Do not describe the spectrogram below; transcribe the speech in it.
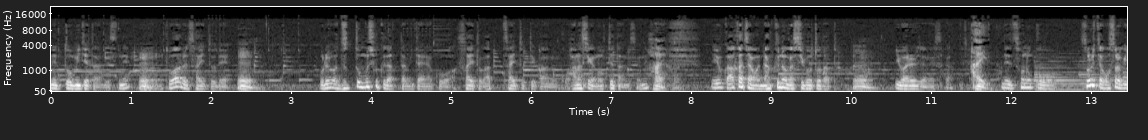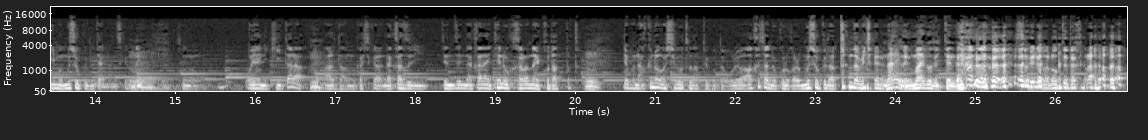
ネットを見てたんですね、うん。とあるサイトでうん俺はずっと無職だったみたいなこうサイトがサイトっていうかあのこう話が載ってたんですよね、はいはい。でよく赤ちゃんは泣くのが仕事だとうん。言われるじゃないですか。はい。でその子その人はおそらく今無職みたいなんですけどね、うん。その親に聞いたら、ん。あなたは昔から泣かずに全然泣かない手のかからない子だったと、うん。でも泣くのが仕事だってことは俺は赤ちゃんの頃から無職だったんだみたいな。何がうまいこと言ってんだよ。そういうのが載ってたから。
